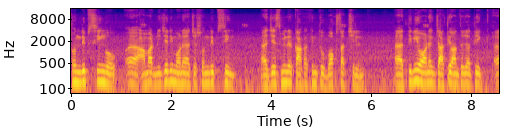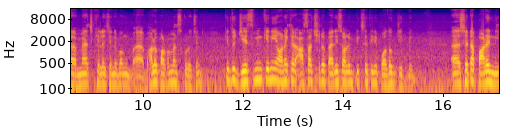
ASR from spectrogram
সন্দীপ সিংও আমার নিজেরই মনে আছে সন্দীপ সিং জেসমিনের কাকা কিন্তু বক্সার ছিলেন। তিনিও অনেক জাতীয় আন্তর্জাতিক ম্যাচ খেলেছেন এবং ভালো পারফরমেন্স করেছেন। কিন্তু জেসমিনকে নিয়ে অনেকের আশা ছিল প্যারিস অলিম্পিক্সে তিনি পদক জিতবেন। সেটা পারেননি।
